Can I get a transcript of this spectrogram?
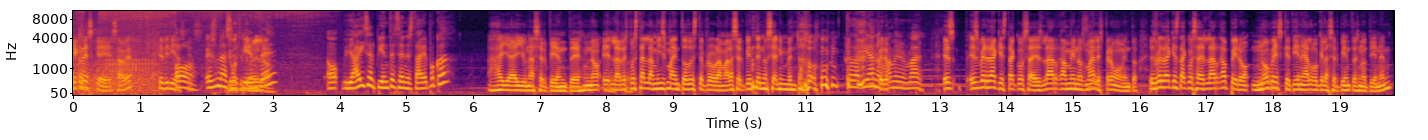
¿Qué, crees que es? A ver, ¿qué dirías Oh, que es? ¿Es una Llevo serpiente? citronela. Oh, ¿Y hay serpientes en esta época? Ay, hay una serpiente. No, eh, la respuesta es la misma en todo este programa. Las serpientes no se han inventado aún. Todavía no, Pero- ah, menos mal. Es, es verdad que esta cosa es larga, menos Sí. mal, espera un momento. Es verdad que esta cosa es larga, pero ¿no Mm. ves que tiene algo que las serpientes no tienen?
